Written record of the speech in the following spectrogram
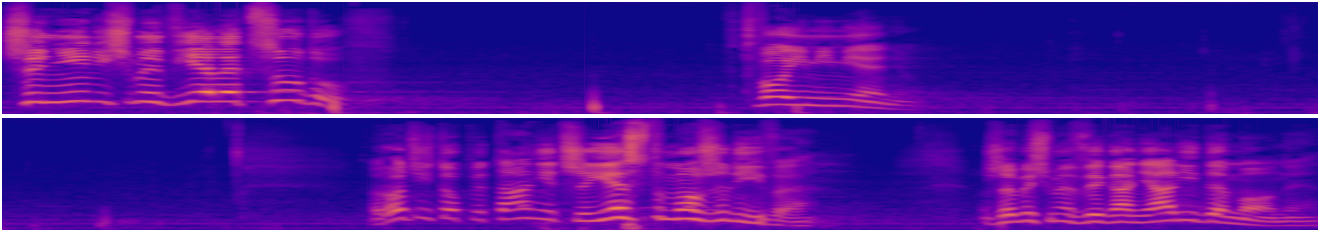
czyniliśmy wiele cudów w Twoim imieniu. Rodzi to pytanie, czy jest możliwe, żebyśmy wyganiali demony,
